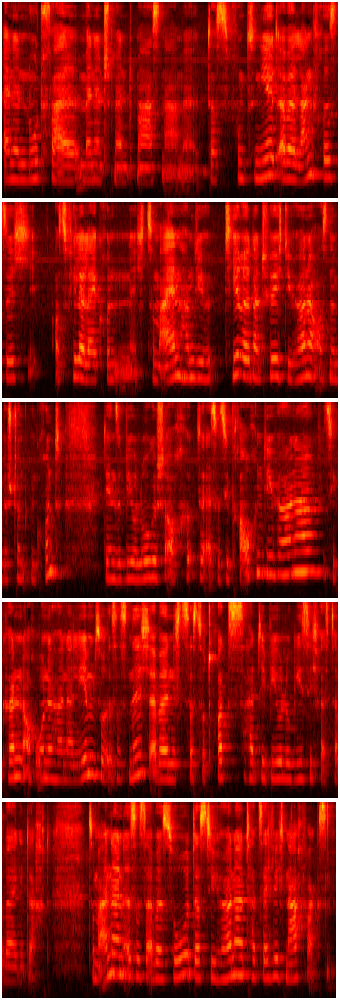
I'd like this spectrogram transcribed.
eine Notfallmanagementmaßnahme. Das funktioniert aber langfristig aus vielerlei Gründen nicht. Zum einen haben die Tiere natürlich die Hörner aus einem bestimmten Grund, den sie biologisch auch, also sie brauchen die Hörner, sie können auch ohne Hörner leben, so ist es nicht, aber nichtsdestotrotz hat die Biologie sich was dabei gedacht. Zum anderen ist es aber so, dass die Hörner tatsächlich nachwachsen.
